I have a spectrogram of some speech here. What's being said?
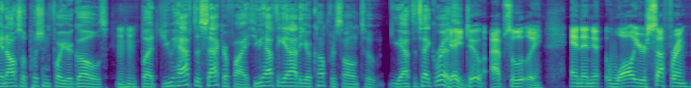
and also pushing for your goals. Mm-hmm. But you have to sacrifice. You have to get out of your comfort zone. To you have to take risks. Yeah, you do absolutely. And then while you're suffering,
